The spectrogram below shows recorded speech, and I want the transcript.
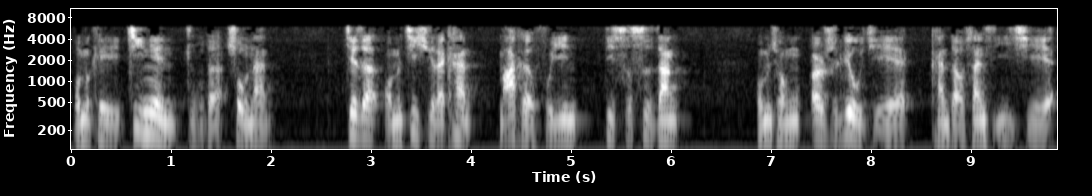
我们可以纪念主的受难。接着我们继续来看马可福音第十四章。我们从二十六节看到三十一节，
